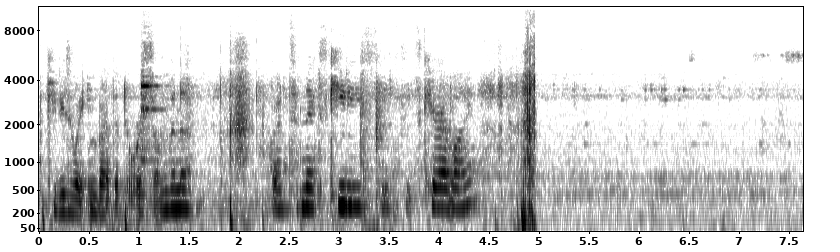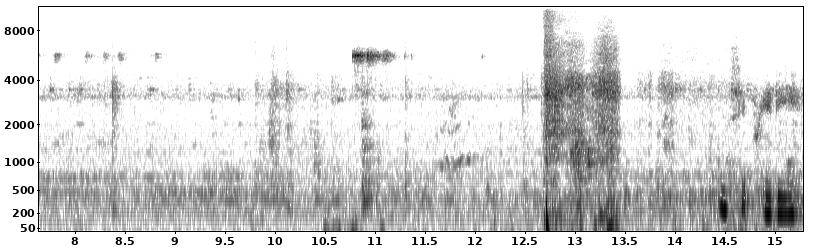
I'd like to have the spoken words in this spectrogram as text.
The kitty's waiting by the door, so I'm gonna go to the next kitty. This is Caroline. Isn't she pretty?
